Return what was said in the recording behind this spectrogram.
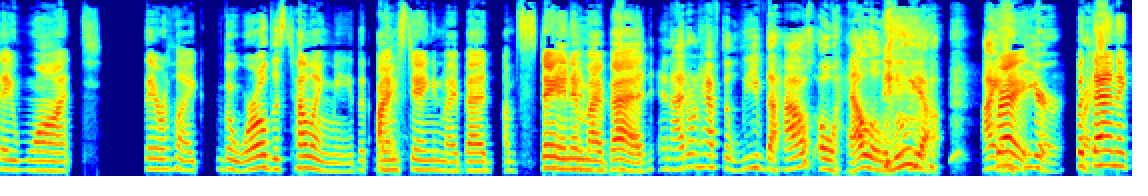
they want they were like the world is telling me that i'm staying in my bed i'm staying, in, my, bed. and I don't have to leave the house. Oh, hallelujah! I am Right. here. But Right. then it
